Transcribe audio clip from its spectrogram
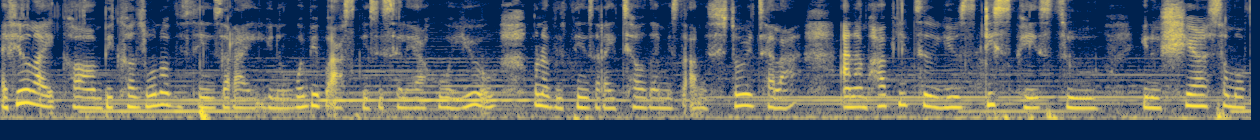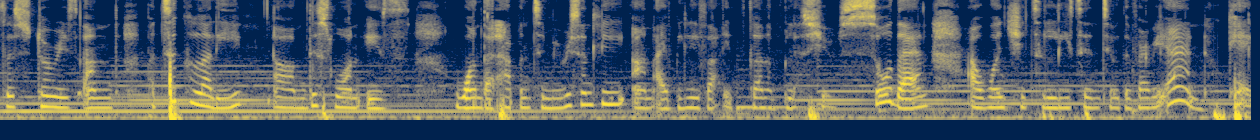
I feel like um, because one of the things that I, you know, when people ask me, Cecilia, who are you? One of the things that I tell them is that I'm a storyteller, and I'm happy to use this space to you know share some of the stories and particularly um, this one is one that happened to me recently and i believe that it's gonna bless you so then i want you to listen till the very end okay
